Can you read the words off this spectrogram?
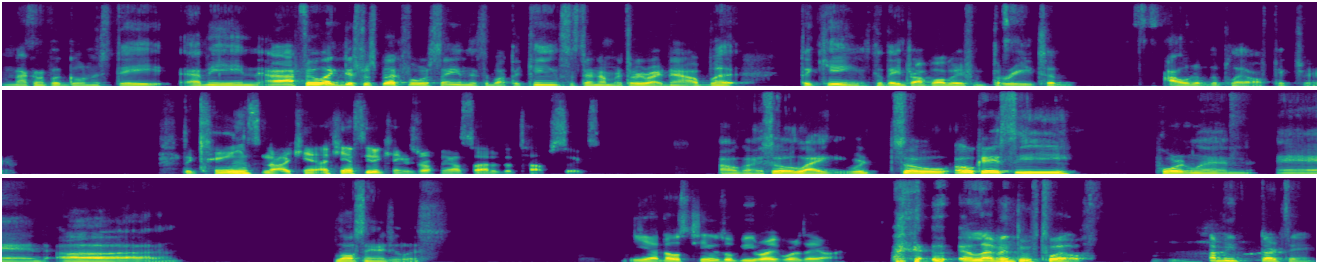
I'm not going to put Golden State. I mean, I feel like disrespectful for saying this about the Kings since they're number three right now, but the Kings, because they drop all the way from three to out of the playoff picture. The Kings? No, I can't. I can't see the Kings dropping outside of the top six. Okay, so like we're so OKC, Portland, and uh Los Angeles. Yeah, those teams will be right where they are. 11 through 12. I mean 13.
